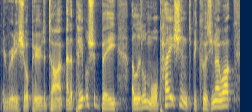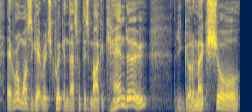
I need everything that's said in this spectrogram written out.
in really short periods of time, and that people should be a little more patient because you know what? Everyone wants to get rich quick, and that's what this market can do. But you've got to make sure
